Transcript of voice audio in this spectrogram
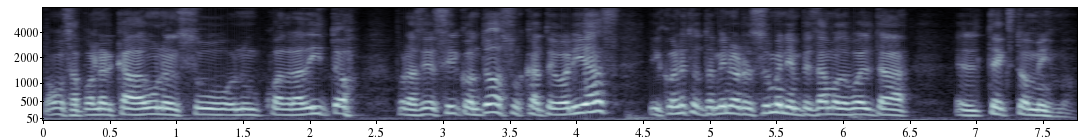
vamos a poner cada uno en, su, en un cuadradito, por así decir, con todas sus categorías, y con esto también lo resumen y empezamos de vuelta el texto mismo.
